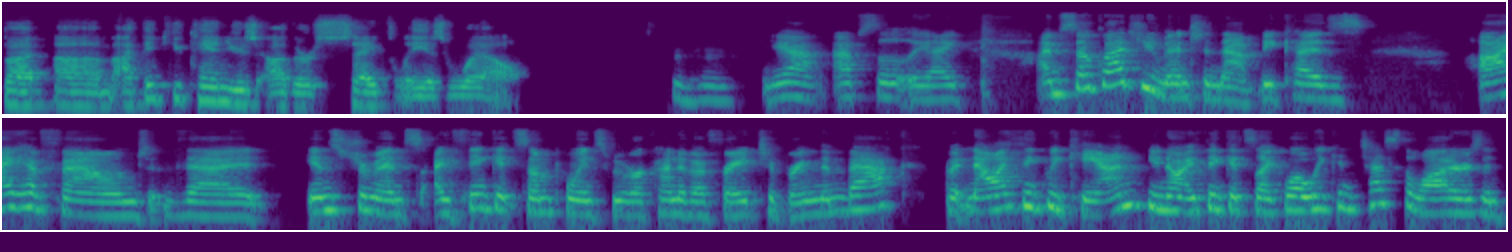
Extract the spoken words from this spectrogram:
but um, I think you can use others safely as well. hmm Yeah, absolutely. I, I'm so glad you mentioned that because I have found that instruments, I think at some points we were kind of afraid to bring them back, but now I think we can. You know, I think it's like, well, we can test the waters and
